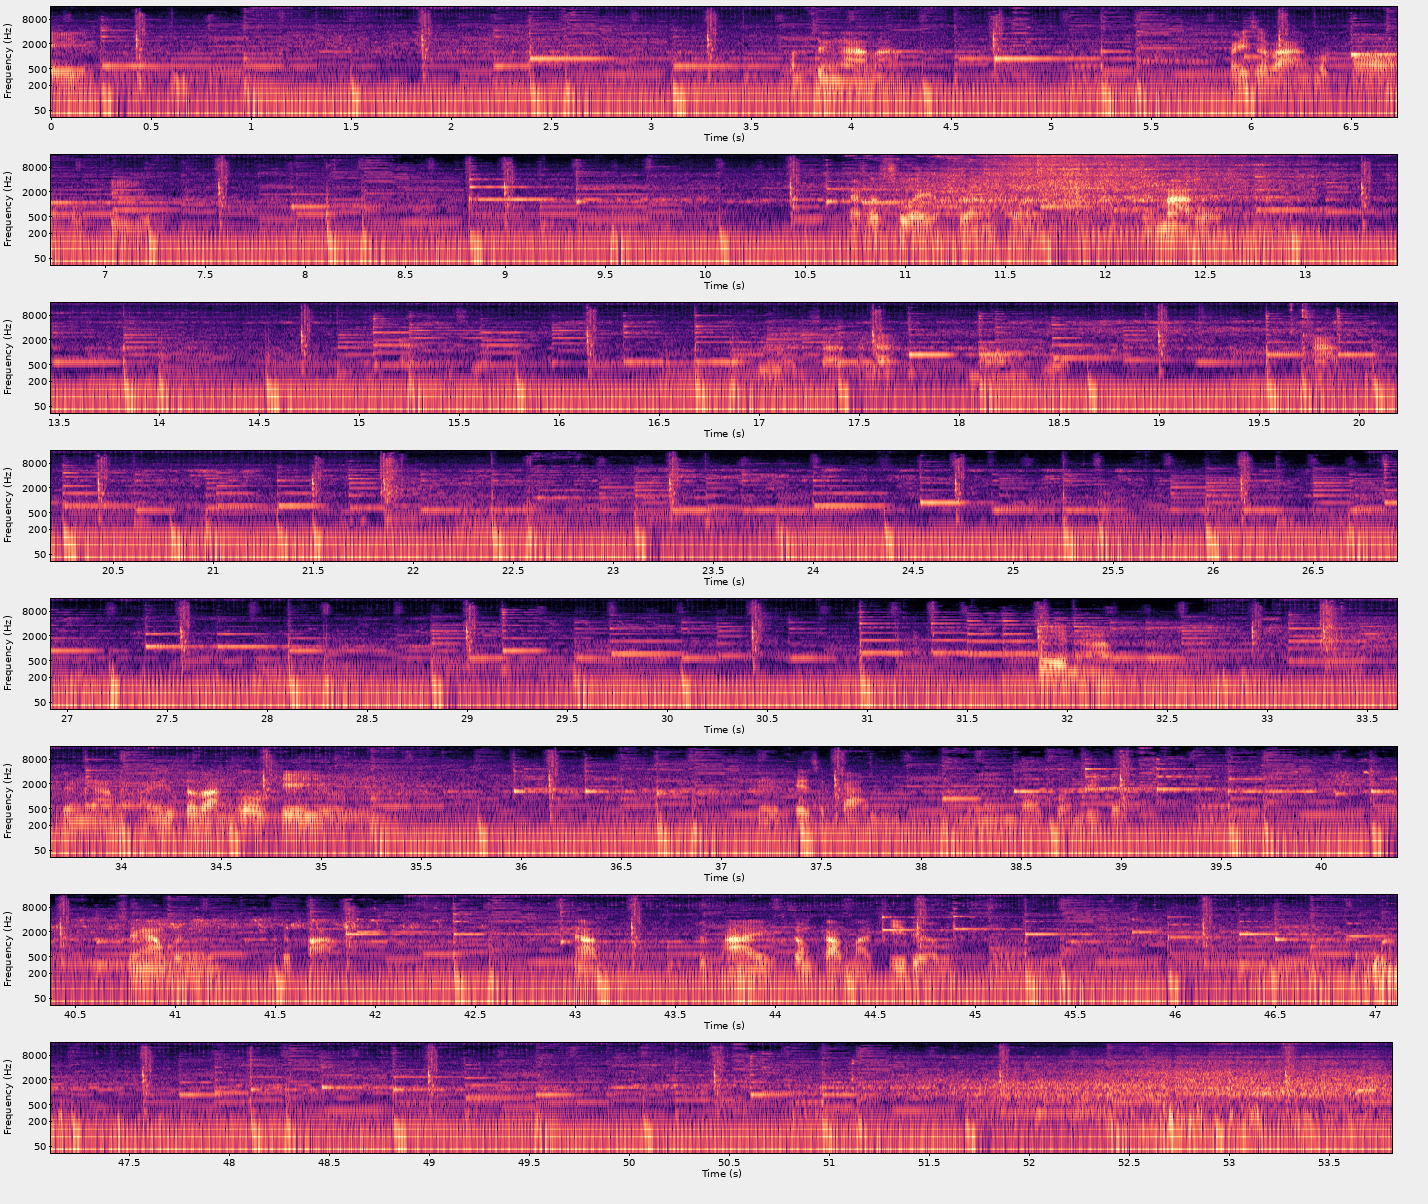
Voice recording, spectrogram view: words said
ความสวยงามอะไฟสว่างก็พอโอเคอยู่ แต่ก็สวยสวยสวยสวยมากเลย เคนะครับสวยงามไฟสว่างก็โอเคอยู่ ในเทศกาลนี้เราควรที่จะสวยงามกว่านี้หรือเปล่านะครับ สุดท้ายต้องกลับมาที่เดิม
